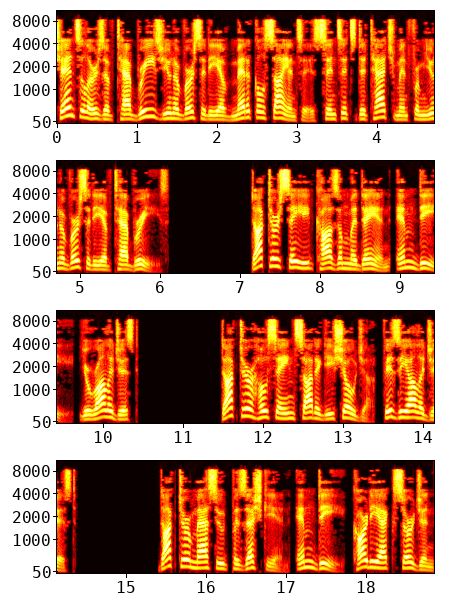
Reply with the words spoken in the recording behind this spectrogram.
Chancellors of Tabriz University of Medical Sciences since its detachment from University of Tabriz Dr. Saeed Kazim Madayan, MD, urologist Dr. Hossein Sadeghi Shoja, physiologist Dr. Masoud Pezeshkian, MD, cardiac surgeon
